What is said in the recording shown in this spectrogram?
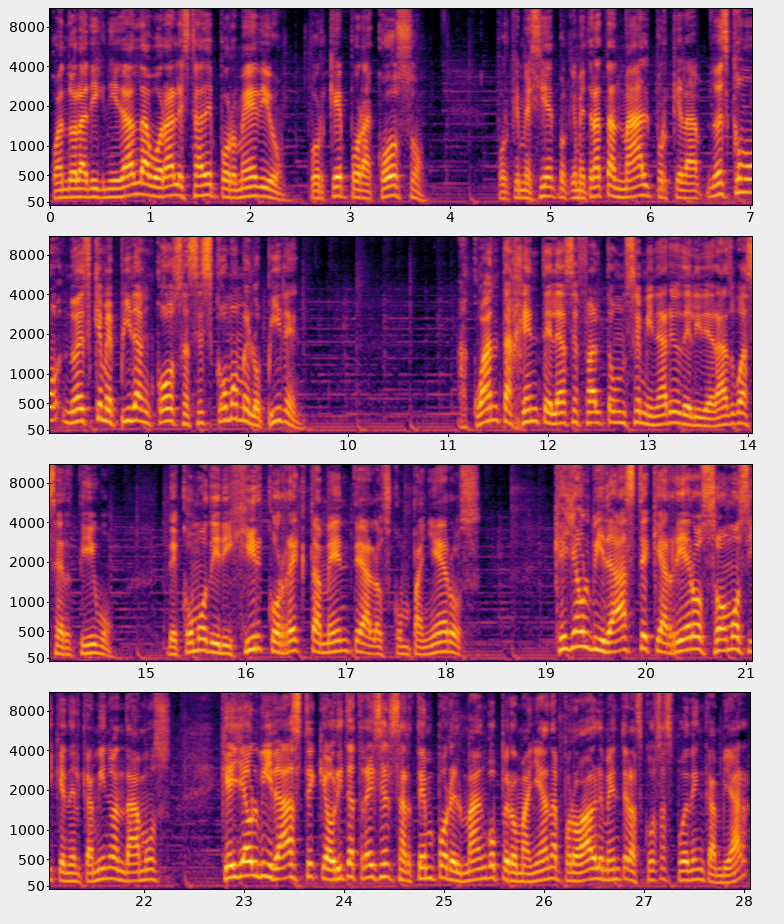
Cuando la dignidad laboral está de por medio. ¿Por qué? Por acoso. Porque me porque me tratan mal, porque la no es como no es que me pidan cosas, es como me lo piden. ¿A cuánta gente le hace falta un seminario de liderazgo asertivo? De cómo dirigir correctamente a los compañeros. ¿Que ya olvidaste que arrieros somos y que en el camino andamos? ¿Que ya olvidaste que ahorita traes el sartén por el mango, pero mañana probablemente las cosas pueden cambiar?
